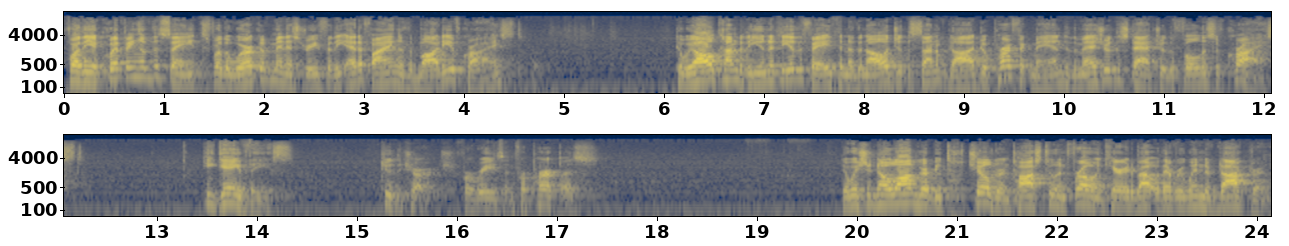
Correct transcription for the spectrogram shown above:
For the equipping of the saints, for the work of ministry, for the edifying of the body of Christ, till we all come to the unity of the faith and of the knowledge of the Son of God, to a perfect man, to the measure of the stature of the fullness of Christ. He gave these to the church for reason, for purpose. That we should no longer be t- children tossed to and fro and carried about with every wind of doctrine.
